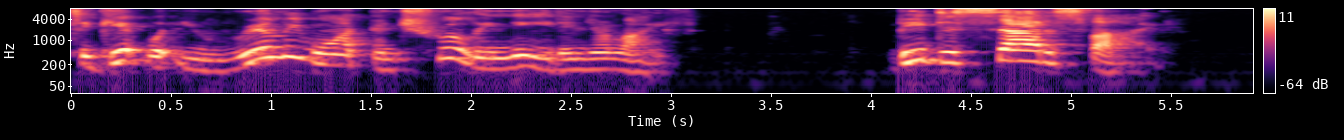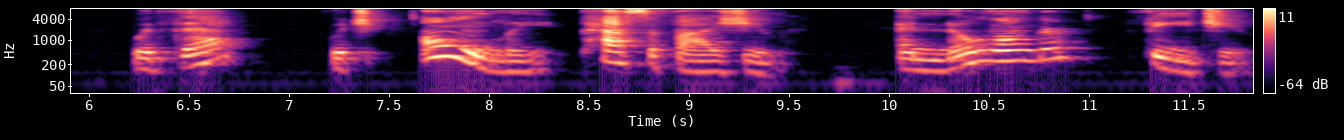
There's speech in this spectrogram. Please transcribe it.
to get what you really want and truly need in your life. Be dissatisfied with that which only pacifies you and no longer feeds you.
